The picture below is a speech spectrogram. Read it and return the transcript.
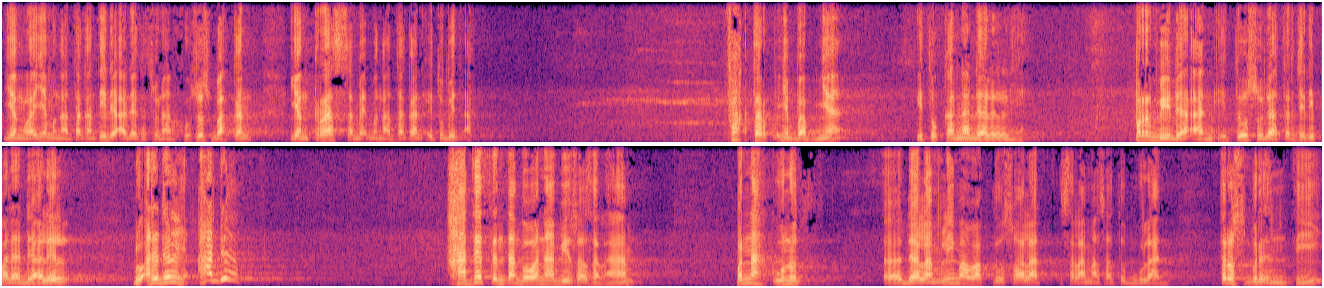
yang lainnya mengatakan tidak ada kesunahan khusus bahkan yang keras sampai mengatakan itu bid'ah. Faktor penyebabnya itu karena dalilnya perbedaan itu sudah terjadi pada dalil. Lu ada dalilnya? Ada. Hadis tentang bahwa Nabi SAW pernah kunut e, dalam lima waktu sholat selama satu bulan. Terus berhenti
